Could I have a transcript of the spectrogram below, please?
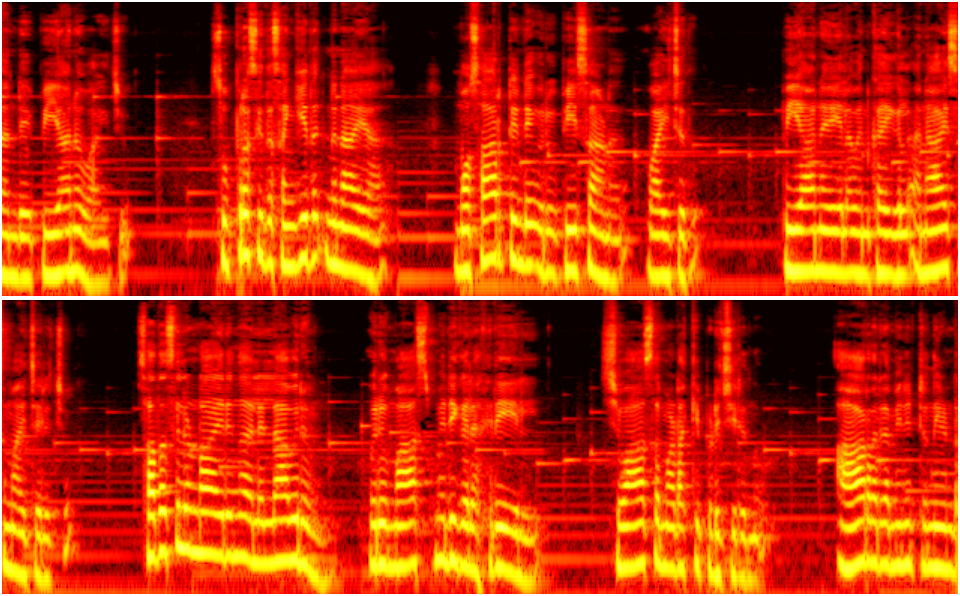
തന്റെ പിയാനോ വായിച്ചു. സുപ്രസിദ്ധ സംഗീതജ്ഞനായ മൊസാർട്ടിന്റെ ഒരു പീസാണ് വായിച്ചത്. പിയാനോയിൽ അവൻ കൈകൾ അനായാസമായി ചലിച്ചു. സദസ്സിലുണ്ടായിരുന്നതിലെല്ലാവരും ഒരു മാസ്മരിക ലഹരിയിൽ ശ്വാസമടക്കി പിടിച്ചിരുന്നു. ആറര മിനിറ്റ് നീണ്ട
